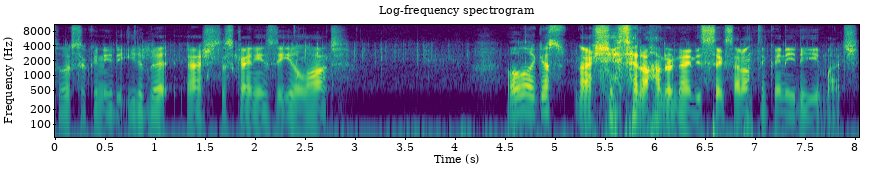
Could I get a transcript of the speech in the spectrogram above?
So it looks like we need to eat a bit. Gosh, this guy needs to eat a lot. Well, I guess, actually it's at 196. I don't think we need to eat much.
